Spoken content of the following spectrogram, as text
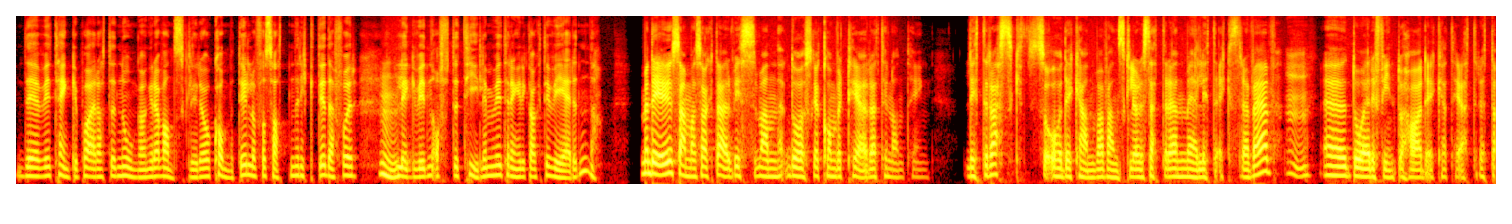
det vi tenker på er at det noen ganger er vanskeligere å komme til og få satt den riktig. Derfor legger vi den ofte tidlig, men vi trenger ikke aktivere den, da. Men det er jo samme sak der, hvis man da skal konvertere til noe litt raskt så, og det kan være vanskeligere å sette den med litt ekstra vev, mm. eh, da er det fint å ha det kateteret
